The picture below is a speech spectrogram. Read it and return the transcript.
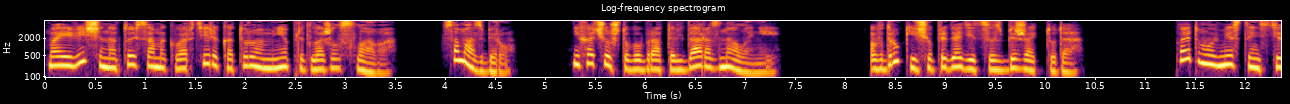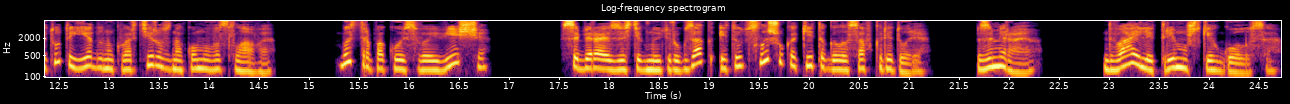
Мои вещи на той самой квартире, которую мне предложил Слава. Сама заберу. Не хочу, чтобы брат Эльдара знал о ней. Вдруг еще пригодится сбежать туда. Поэтому вместо института еду на квартиру знакомого Славы. Быстро пакую свои вещи, собираюсь застегнуть рюкзак, и тут слышу какие-то голоса в коридоре. Замираю. Два или три мужских голоса.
